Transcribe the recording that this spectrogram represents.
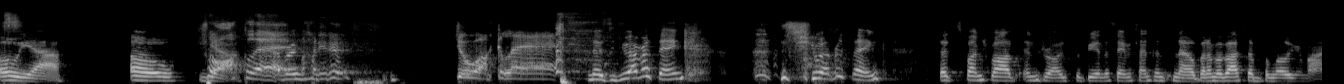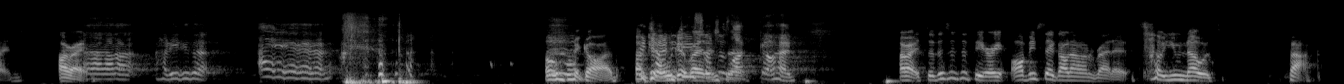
Oh yeah. Oh chocolate. Ever- How do you do it? Chocolate. no, did you ever think did you ever think that SpongeBob and drugs would be in the same sentence? No, but I'm about to blow your mind. All right. Uh, how do you do that? Oh my god. Okay, we'll get right into it. luck. Go ahead. All right, so this is the theory. Obviously, I got it on Reddit, so you know it's fact.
